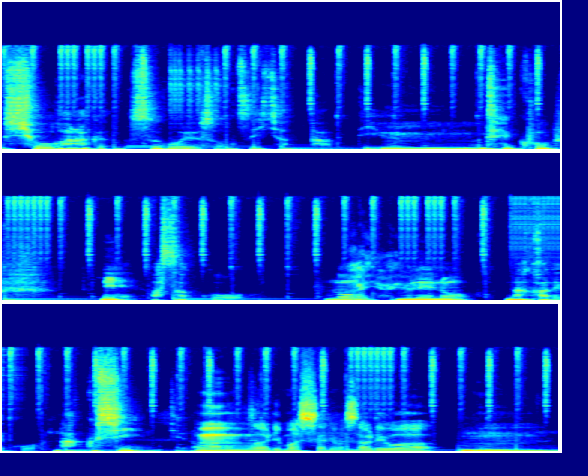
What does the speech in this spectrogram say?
しょうがなくすごい嘘をついちゃったっていう。う、んでこうね朝子の胸の中でこう泣くシーンっていうのうがありましたありました。あれはう。ん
